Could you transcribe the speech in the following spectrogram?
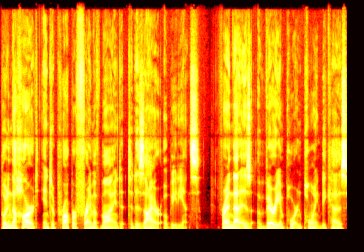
putting the heart into proper frame of mind to desire obedience. Friend, that is a very important point because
